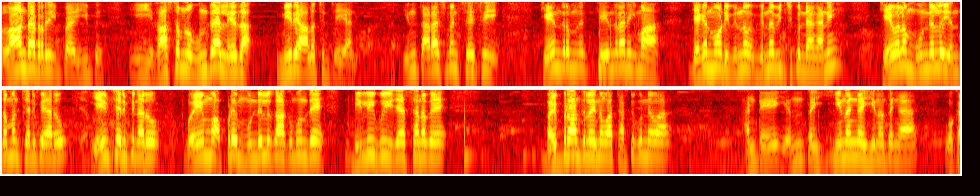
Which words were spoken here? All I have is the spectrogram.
లాండ్ ఆర్డర్ ఈ- రాష్ట్రంలో ఉందా లేదా మీరే ఆలోచన చేయాలి. ఇంత హరాస్మెంట్ చేసి కేంద్రం కేంద్రానికి మా జగన్మోహన్ విన్న విన్నవించుకున్నా కానీ కేవలం మూడు నెలలు ఎంతమంది చనిపోయారు ఏం చనిపోయినారు ఏమో అప్పుడే మూడు నెలలు కాకముందే ఢిల్లీ పోయి చేస్తానవే భయభ్రాంతులైనవా తట్టుకునేవా? అంటే ఎంత హీనంగా హీనతంగా ఒక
